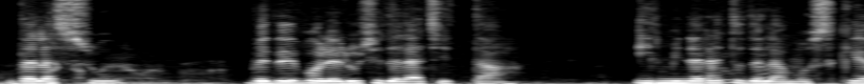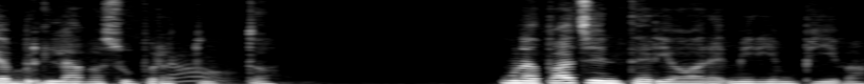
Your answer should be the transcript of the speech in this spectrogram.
Da lassù vedevo le luci della città. Il minaretto della moschea brillava soprattutto. Una pace interiore mi riempiva.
